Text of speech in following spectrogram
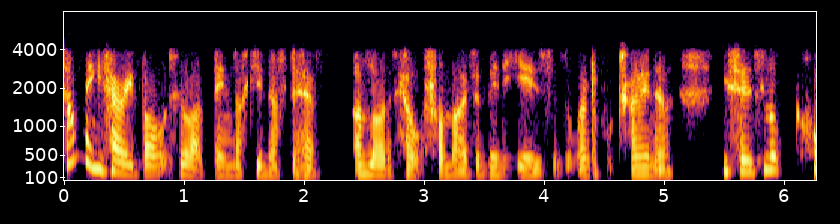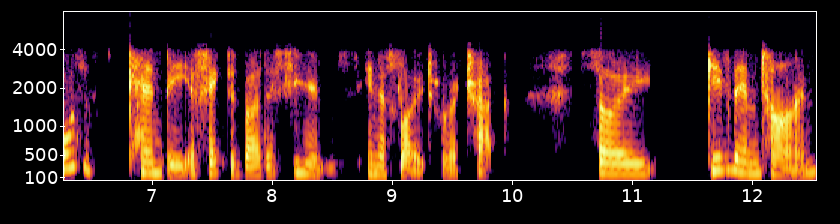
something Harry Boldt, who I've been lucky enough to have a lot of help from over many years as a wonderful trainer, he says, look, horses can be affected by the fumes in a float or a truck. So give them time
